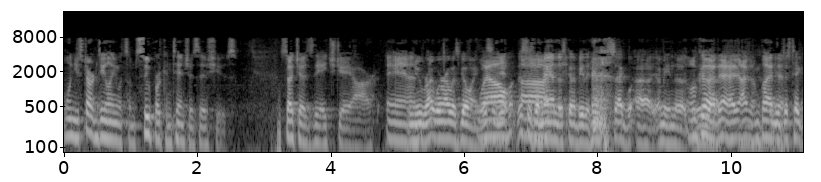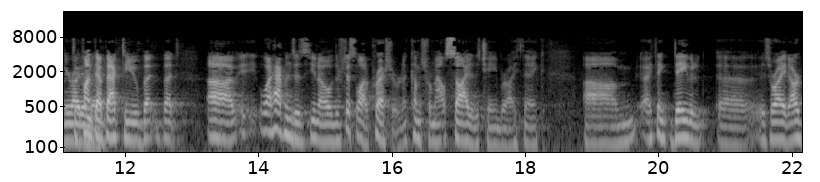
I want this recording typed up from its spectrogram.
when you start dealing with some super contentious issues, such as the HJR. And You knew right where I was going. Well, this is, this is the uh, man that's going to be the human segue. Uh, I mean, the. Well, the, good. uh, I'm glad you to just take me to right in punt that back to you. But but uh, it, what happens is you know there's just a lot of pressure, and it comes from outside of the chamber. I think. Um, I think David uh, is right. Our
